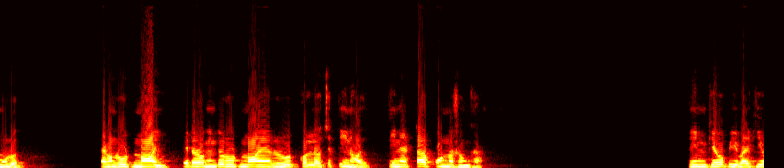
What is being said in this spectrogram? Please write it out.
মূলদ। এখন রুট নয়, এটারও কিন্তু রুট নয়ের রুট করলে হচ্ছে তিন হয়। তিন একটা পূর্ণ সংখ্যা। তিনকেও পি বাই কিউ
